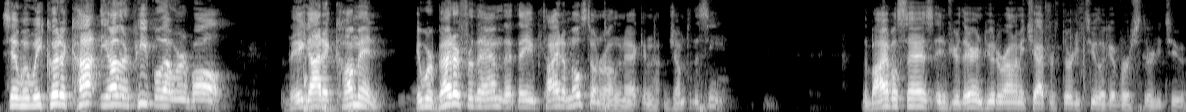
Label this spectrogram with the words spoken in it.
Said, well, we could have caught the other people that were involved. They got it coming. It were better for them that they tied a millstone around their neck and jumped to the sea. The Bible says, and if you're there in Deuteronomy chapter 32, look at verse 32.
